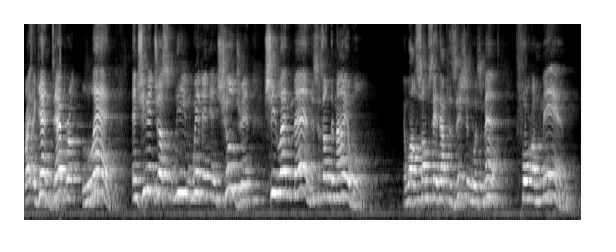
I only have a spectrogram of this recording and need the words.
right? Again, Deborah led. And she didn't just lead women and children, she led men. This is undeniable. And while some say that position was meant for a man,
